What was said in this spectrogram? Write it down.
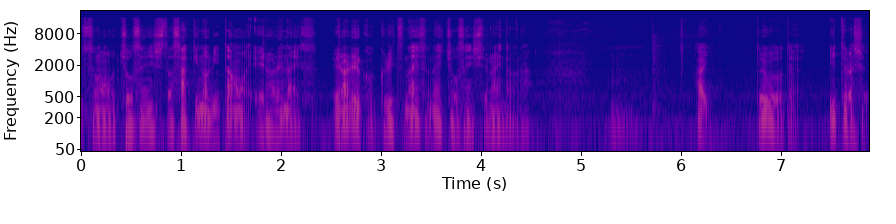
その挑戦した先のリターンは得られないです。得られる確率ないですよね、挑戦してないんだから。ということで、いってらっしゃい。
